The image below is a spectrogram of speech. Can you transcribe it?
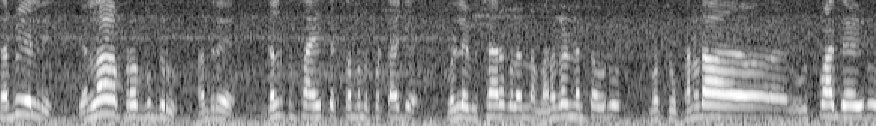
ಸಭೆಯಲ್ಲಿ ಎಲ್ಲ ಪ್ರಬುದ್ಧರು, ಅಂದರೆ ದಲಿತ ಸಾಹಿತ್ಯಕ್ಕೆ ಸಂಬಂಧಪಟ್ಟ ಹಾಗೆ ಒಳ್ಳೆಯ ವಿಚಾರಗಳನ್ನು ಮನಗಂಡಂಥವರು ಮತ್ತು ಕನ್ನಡ ಉಪಾಧ್ಯಾಯರು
